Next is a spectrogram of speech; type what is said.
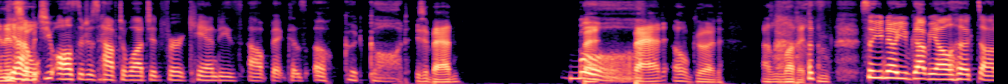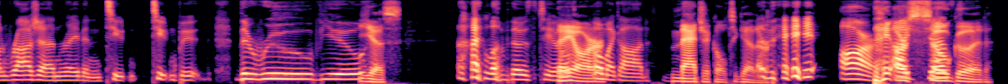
and then yeah, so but you also just have to watch it for Kandy's outfit because, oh, good God. is it bad? Bad? Bad? Oh, good. I love it. I'm- So you know you've got me all hooked on Raja and Raven and Toot, Toot and Boot. The Rue View. yes, I love those two. They are- Oh my God. magical together. They are. They are I so good.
